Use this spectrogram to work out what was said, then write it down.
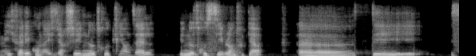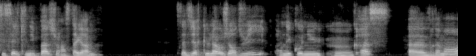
mais il fallait qu'on aille chercher une autre clientèle, une autre cible en tout cas. C'est celle qui n'est pas sur Instagram. C'est-à-dire que là aujourd'hui, on est connu grâce vraiment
